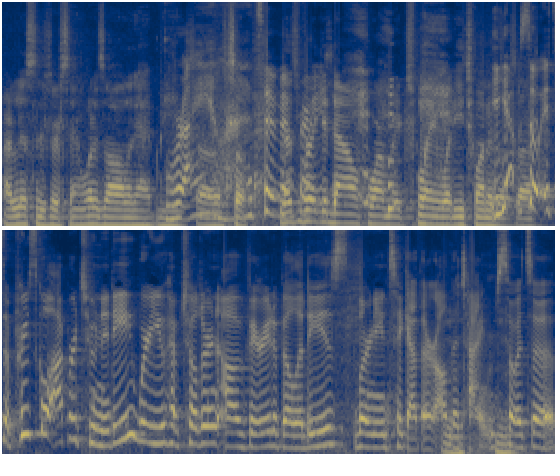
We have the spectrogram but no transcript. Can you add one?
our listeners are saying, what does all of that mean? Right. So, so let's break it down for them and explain what each one of those yep, are. so it's a preschool opportunity where you have children of varied abilities learning together all mm -hmm. the time. Mm -hmm. So it's a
